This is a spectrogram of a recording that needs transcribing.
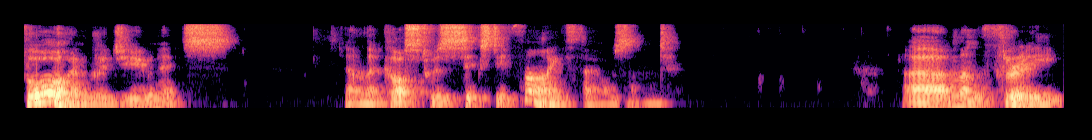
400 units and the cost was 65,000. Uh, month three,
